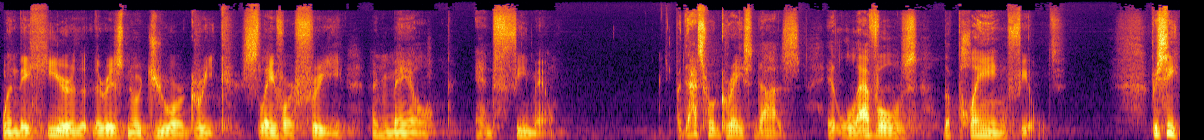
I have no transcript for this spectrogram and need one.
when they hear that there is no Jew or Greek, slave or free, and male and female. But that's what grace does it levels the playing field. But see,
